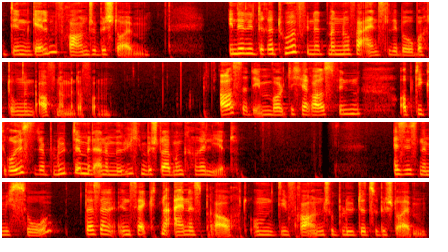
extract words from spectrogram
den gelben Frauenschuh bestäuben. In der Literatur findet man nur vereinzelte Beobachtungen und Aufnahmen davon. Außerdem wollte ich herausfinden, ob die Größe der Blüte mit einer möglichen Bestäubung korreliert. Es ist nämlich so, dass ein Insekt nur eines braucht, um die Frauenschuhblüte zu bestäuben.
